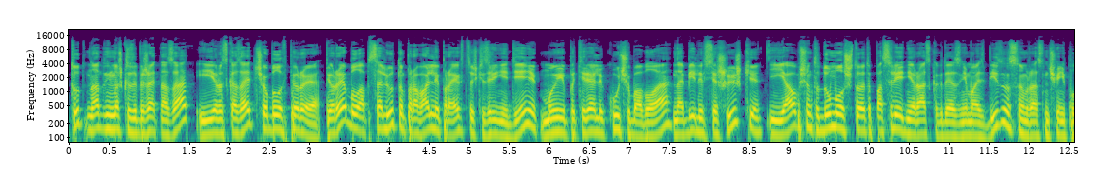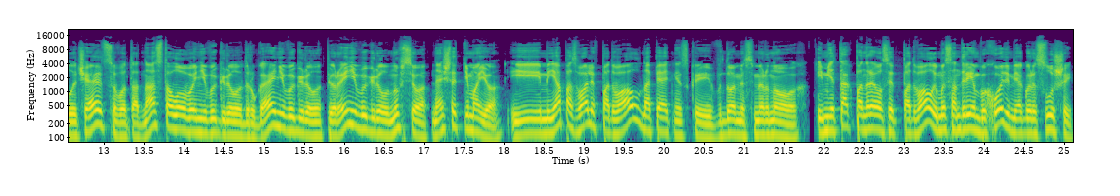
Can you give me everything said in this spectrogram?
Тут надо немножко забежать назад и рассказать, что было в пюре. Пюре был абсолютно провальный проект с точки зрения денег. Мы потеряли кучу бабла, набили все шишки. И я, в общем-то, думал, что это последний раз, когда я занимаюсь бизнесом, раз ничего не получается. Вот одна столовая не выиграла, другая не выиграла, пюре не выиграла, ну все, значит, это не мое. И меня позвали в подвал на Пятницкой в доме Смирновых. И мне так понравился этот подвал, подвал, и мы с Андреем выходим, я говорю, слушай,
